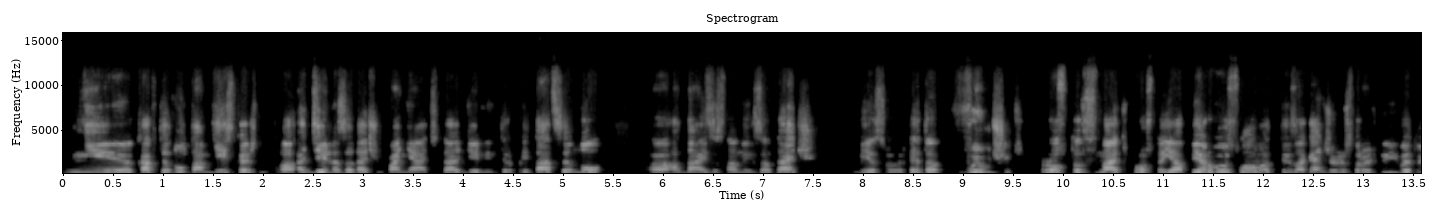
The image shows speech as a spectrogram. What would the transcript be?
Не как-то, ну, там есть, конечно, отдельно задача понять, да, отдельная интерпретация, но одна из основных задач без это выучить, просто знать. Просто я первое слово, ты заканчиваешь строчку, и в эту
